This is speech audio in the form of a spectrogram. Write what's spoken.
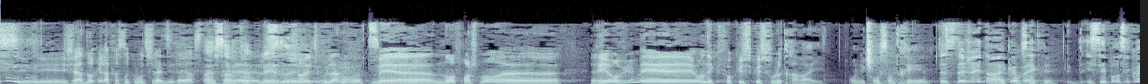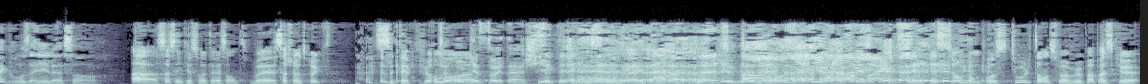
C'est- J'ai adoré la façon comment tu l'as dit d'ailleurs. Ah, ça me fait plaisir. euh, touchant et tout là. Mais euh, non, franchement, euh, rien vu, mais on est focus que sur le travail. On est concentré. T'as-tu déjà été en est couple avec, il s'est passé quoi avec Rosalie Le Sort? Ah, ça c'est une question intéressante. Ben, sache un truc, c'était Toutes purement. nos euh, questions étaient à chier. C'était. de Rosalie, ah ouais. c'est une question qu'on me pose tout le temps, tu vois. Je veux pas parce que.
